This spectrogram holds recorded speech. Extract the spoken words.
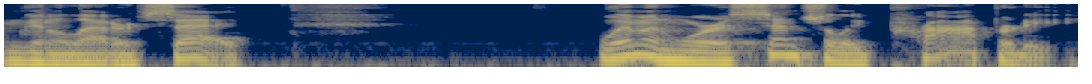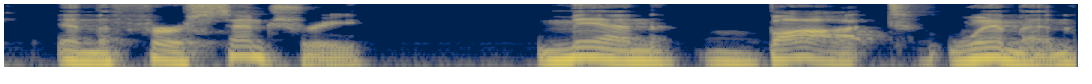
I'm gonna let her say. Women were essentially property in the first century men bought women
